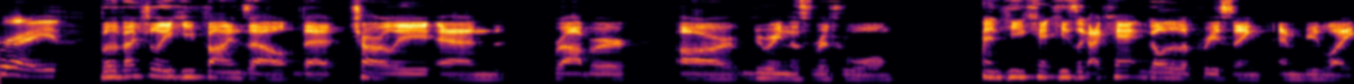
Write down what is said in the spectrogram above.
Right. But eventually, he finds out that Charlie and Robert are doing this ritual, and he can't. He's like, I can't go to the precinct and be like,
